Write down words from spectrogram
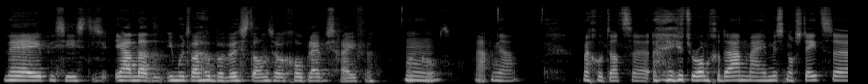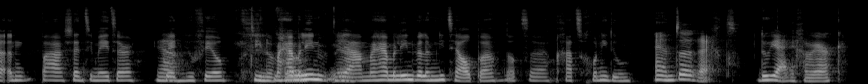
Nee, precies. Dus, ja, nou, dat- je moet wel heel bewust dan zo groot blijven schrijven. Dat klopt. Ja. Ja. Maar goed, dat eh, heeft Ron gedaan. Maar hij mist nog steeds eh, een paar centimeter. Ik weet niet hoeveel. Tien of Maar zo. Hermelien, Ja. ja. maar Hermelien wil hem niet helpen. Dat eh, gaat ze gewoon niet doen. En terecht. Doe je eigen werk.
